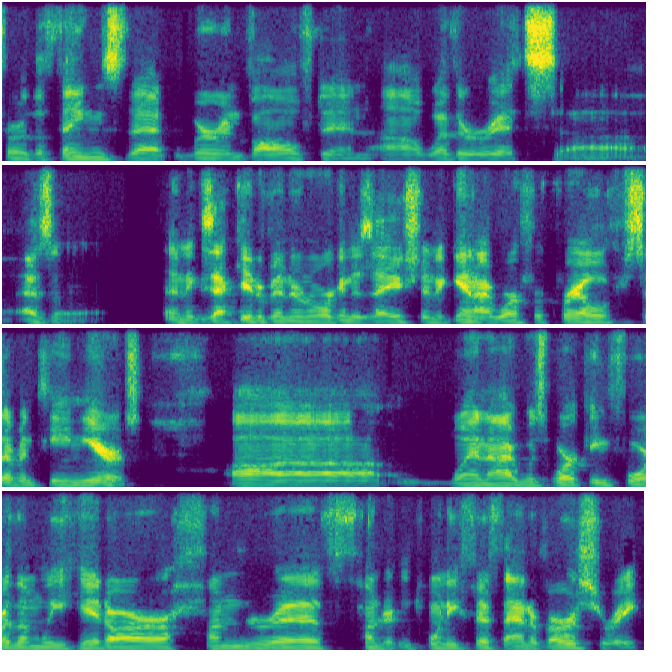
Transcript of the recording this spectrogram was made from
for the things that we're involved in, uh, whether it's uh, as a, an executive in an organization. Again, I worked for Crayola for 17 years. Uh, when I was working for them, we hit our 100th, 125th anniversary.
